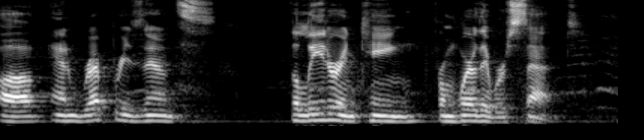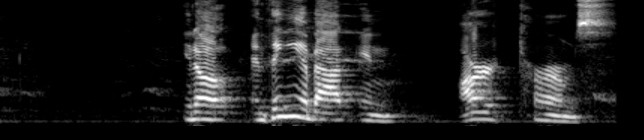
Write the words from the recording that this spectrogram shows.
of and represents the leader and king from where they were sent. You know, and thinking about in our terms,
